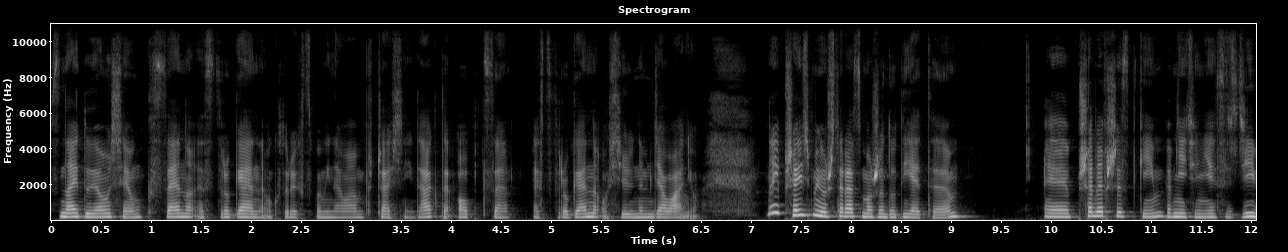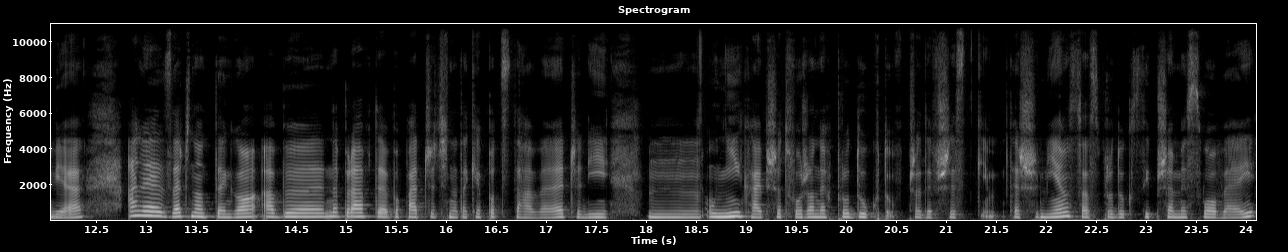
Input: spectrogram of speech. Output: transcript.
znajdują się ksenoestrogeny, o których wspominałam wcześniej, tak? Te obce estrogeny o silnym działaniu. No i przejdźmy już teraz może do diety. E, przede wszystkim, pewnie Cię nie zdziwię, ale zacznę od tego, aby naprawdę popatrzeć na takie podstawy, czyli um, unikaj przetworzonych produktów przede wszystkim. Też mięsa z produkcji przemysłowej,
